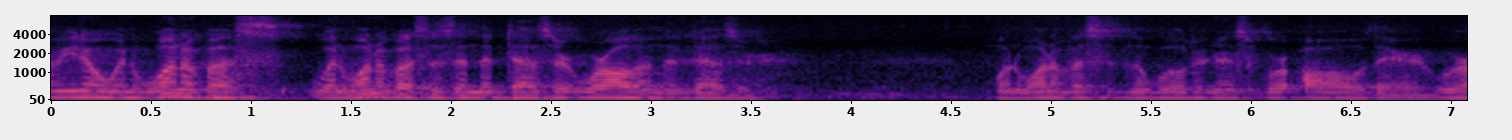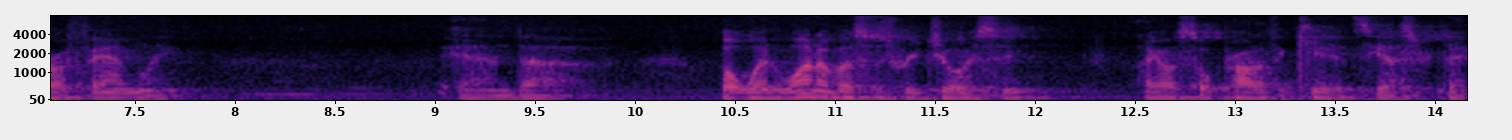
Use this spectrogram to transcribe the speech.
I mean, you know, when one of us, when one of us is in the desert, we're all in the desert. When one of us is in the wilderness, we're all there. We're a family. And, uh, but when one of us is rejoicing, like I was so proud of the kids yesterday,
